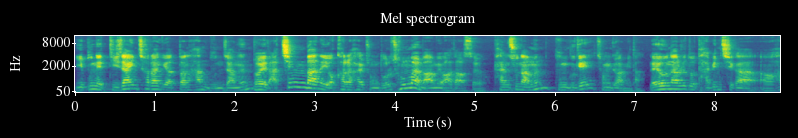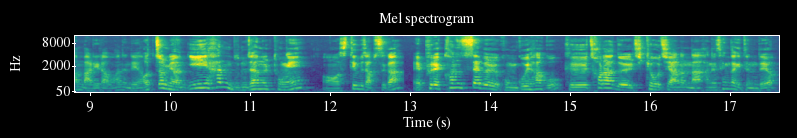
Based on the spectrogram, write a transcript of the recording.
이분의 디자인 철학이었던 한 문장은 저의 나침반의 역할을 할 정도로 정말 마음에 와닿았어요. 단순함은 궁극의 정교함이다. 레오나르도 다빈치가 어, 한 말이라고 하는데요. 어쩌면 이 한 문장을 통해 어, 스티브 잡스가 애플의 컨셉을 공고히 하고 그 철학을 지켜오지 않았나 하는 생각이 드는데요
